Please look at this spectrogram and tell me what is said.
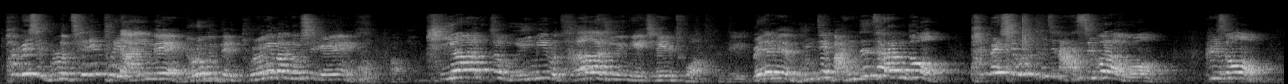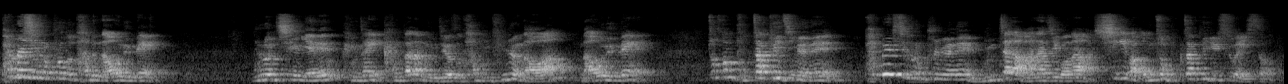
판별식 물론 체림풀이 아닌데 여러분들 도형의 방정식은 기하학적 의미로 다가가주는 게 제일 좋아 왜냐면 문제 만든 사람도 판별식으로 풀진 않았을 거라고. 그래서 판별식으로 풀어도 답은 나오는데 물론 지금 얘는 굉장히 간단한 문제여서 답은 분명 나와 나오는데 조금 복잡해지면은 판별식으로 풀면은 문자가 많아지거나 식이 막 엄청 복잡해질 수가 있어.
